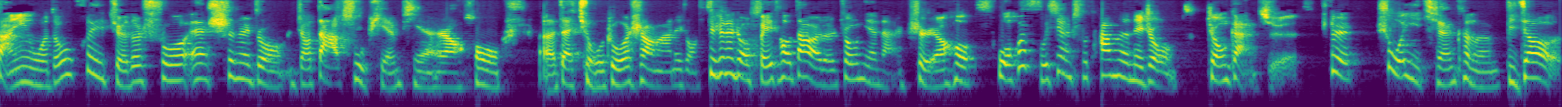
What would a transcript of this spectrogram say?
反应，我都会觉得说：“哎，是那种你知道大腹便便，然后呃，在酒桌上啊那种，就是那种肥头大耳的中年男士。”然后我会浮现出他们的那种这种感觉，是是我以前可能比较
